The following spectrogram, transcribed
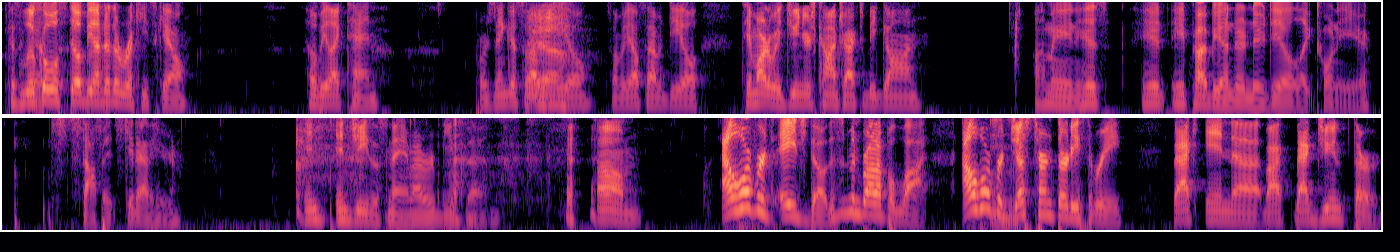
Because Luka will still be so. under the rookie scale. He'll be like 10. Porzingis will have Yeah. a deal. Somebody else will have a deal. Tim Hardaway Jr.'s contract to be gone. I mean, his he'd, he'd probably be under a new deal like twenty a year. Stop it. Get out of here. In in Jesus' name, I rebuke that. Um, Al Horford's age, though, this has been brought up a lot. Al Horford just turned 33 back in uh, back back June 3rd.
